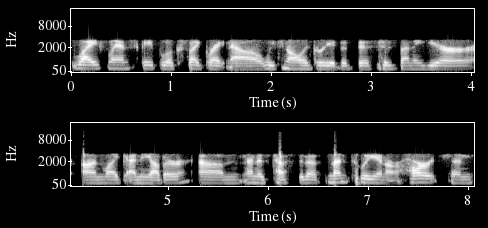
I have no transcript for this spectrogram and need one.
life landscape looks like right now, we can all agree that this has been a year unlike any other um, and has tested us mentally in our hearts and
